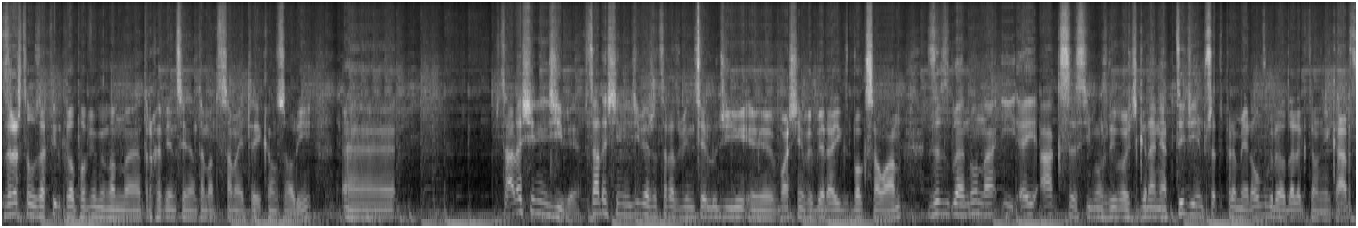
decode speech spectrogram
Zresztą za chwilkę opowiemy wam e, trochę więcej na temat samej tej konsoli. Eee, wcale się nie dziwię. Wcale się nie dziwię, że coraz więcej ludzi e, właśnie wybiera Xboxa One ze względu na EA Access i możliwość grania tydzień przed premierą w gry od Electronic Arts.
